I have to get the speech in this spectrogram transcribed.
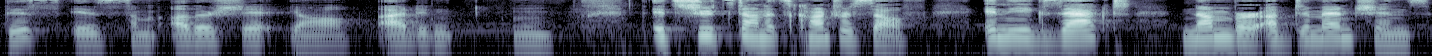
This is some other shit, y'all. I didn't, Mm. It shoots down its contra self in the exact number of dimensions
